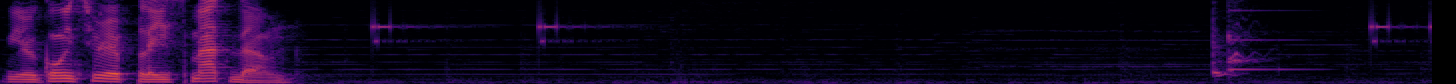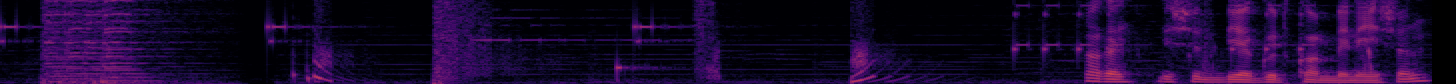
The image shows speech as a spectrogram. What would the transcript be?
We are going to replace SmackDown. Okay, this should be a good combination.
